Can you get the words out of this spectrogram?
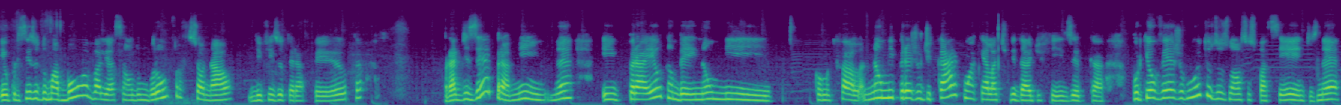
eu preciso de uma boa avaliação de um bom profissional de fisioterapeuta para dizer para mim, né, e para eu também não me como que fala, não me prejudicar com aquela atividade física, porque eu vejo muitos dos nossos pacientes, né,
